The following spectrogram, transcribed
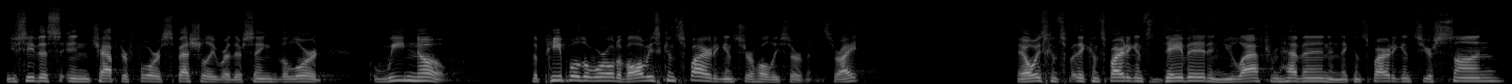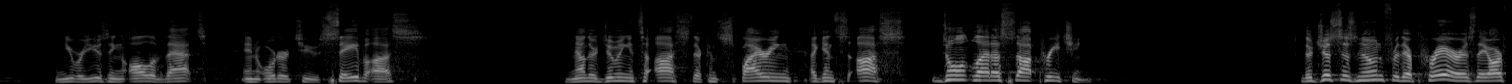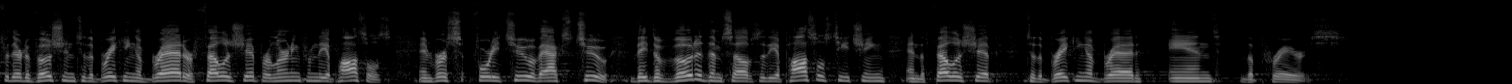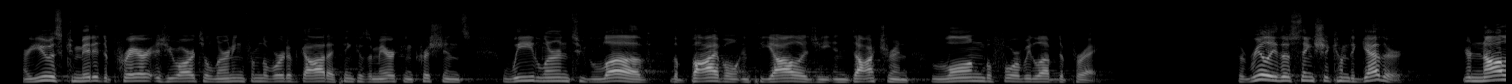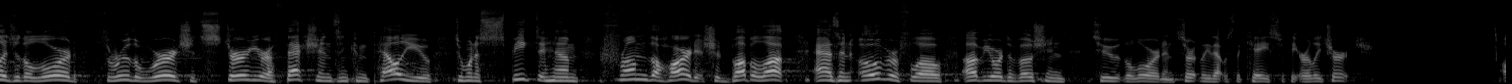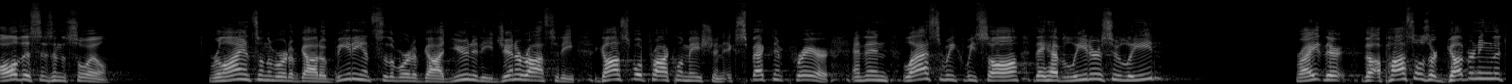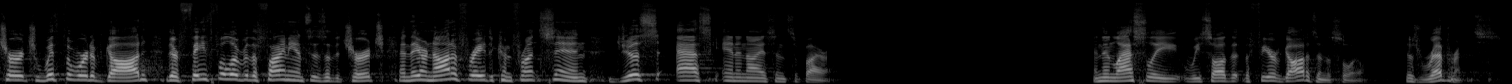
You see this in chapter 4, especially, where they're saying to the Lord, We know the people of the world have always conspired against your holy servants, right? They always consp- they conspired against David, and you laughed from heaven, and they conspired against your son and you were using all of that in order to save us. Now they're doing it to us, they're conspiring against us. Don't let us stop preaching. They're just as known for their prayer as they are for their devotion to the breaking of bread or fellowship or learning from the apostles. In verse 42 of Acts 2, they devoted themselves to the apostles' teaching and the fellowship, to the breaking of bread and the prayers. Are you as committed to prayer as you are to learning from the Word of God? I think as American Christians, we learn to love the Bible and theology and doctrine long before we love to pray. But really, those things should come together. Your knowledge of the Lord through the Word should stir your affections and compel you to want to speak to Him from the heart. It should bubble up as an overflow of your devotion to the Lord. And certainly that was the case with the early church. All this is in the soil. Reliance on the Word of God, obedience to the Word of God, unity, generosity, gospel proclamation, expectant prayer. And then last week we saw they have leaders who lead, right? They're, the apostles are governing the church with the Word of God. They're faithful over the finances of the church, and they are not afraid to confront sin. Just ask Ananias and Sapphira. And then lastly, we saw that the fear of God is in the soil. There's reverence.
